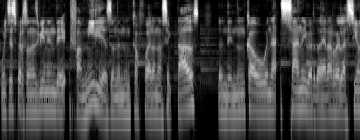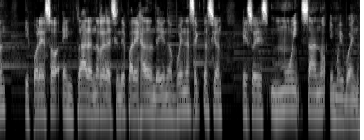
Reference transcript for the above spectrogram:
Muchas personas vienen de familias donde nunca fueron aceptados, donde nunca hubo una sana y verdadera relación y por eso entrar a una relación de pareja donde hay una buena aceptación, eso es muy sano y muy bueno.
